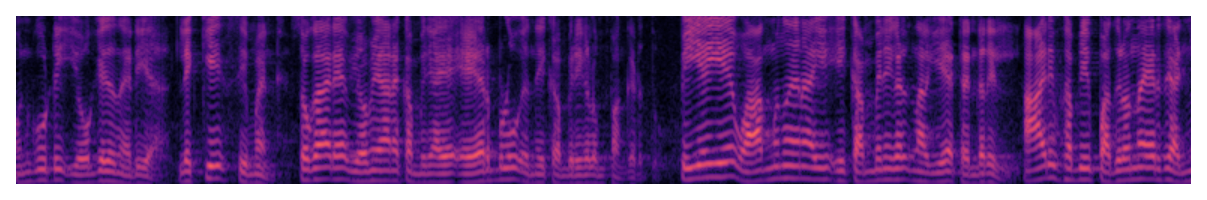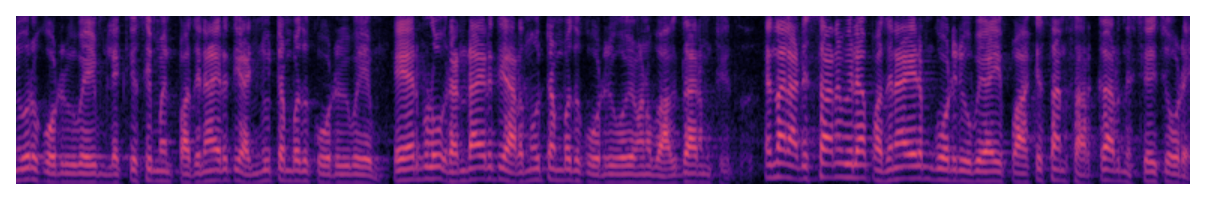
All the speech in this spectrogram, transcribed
മുൻകൂട്ടി യോഗ്യത നേടിയ ലക്കി സിമന്റ്. സ്വകാര്യ വ്യോമയാന കമ്പനിയായ എയർ ബ്ലൂ എന്നീ കമ്പനികളും പങ്കെടുത്തു. പി ഐ എ വാങ്ങുന്നതിനായി ഈ കമ്പനികൾ നൽകിയ ടെൻഡറിൽ ആരിഫ് ഹബീബ് പതിനൊന്നായിരത്തി അഞ്ഞൂറ് കോടി രൂപയും ലക്കി സിമന്റ് പതിനായിരത്തി അഞ്ഞൂറ്റമ്പത് കോടി രൂപയും എയർ ബ്ലൂ രണ്ടായിരത്തി അറുന്നൂറ്റമ്പത് കോടി രൂപയുമാണ് വാഗ്ദാനം ചെയ്തത്. എന്നാൽ അടിസ്ഥാന വില പതിനായിരം കോടി രൂപയായി പാകിസ്ഥാൻ സർക്കാർ നിശ്ചയിച്ചതോടെ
